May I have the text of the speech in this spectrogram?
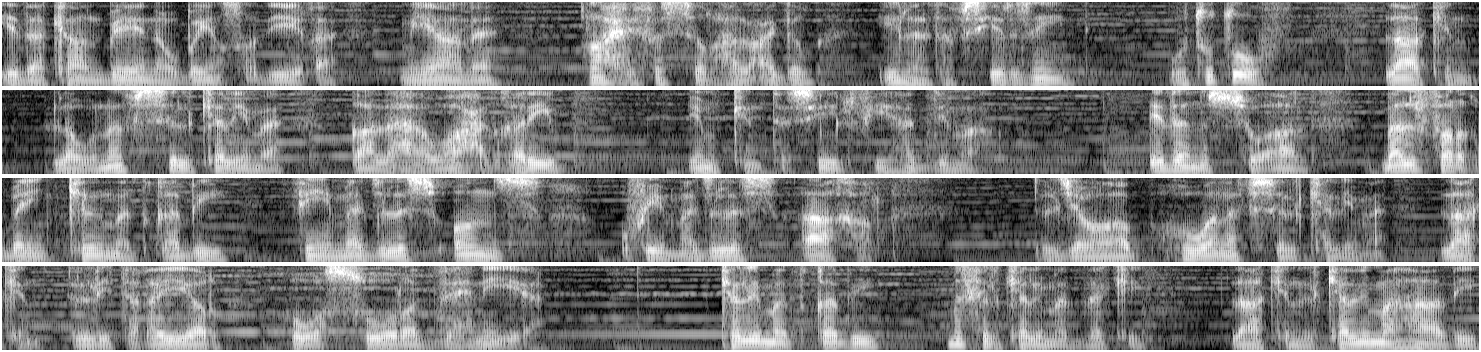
إذا كان بينه وبين صديقة ميانة راح يفسرها العقل إلى تفسير زين وتطوف. لكن لو نفس الكلمة قالها واحد غريب يمكن تسيل فيها الدماء. إذا السؤال ما الفرق بين كلمة غبي في مجلس أنس وفي مجلس آخر؟ الجواب هو نفس الكلمة لكن اللي تغير هو الصورة الذهنية. كلمة غبي مثل كلمة ذكي لكن الكلمة هذه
